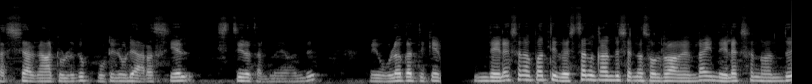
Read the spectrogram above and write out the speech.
ரஷ்யா நாட்டுள்ளது புட்டினுடைய அரசியல் ஸ்திரத்தன்மையை வந்து மிக உலகத்துக்கே இந்த எலெக்ஷனை பற்றி வெஸ்டர்ன் கண்ட்ரிஸ் என்ன சொல்கிறாங்கன்னா இந்த எலெக்ஷன் வந்து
